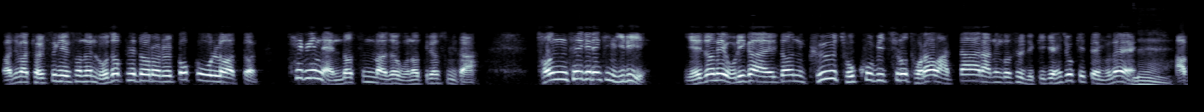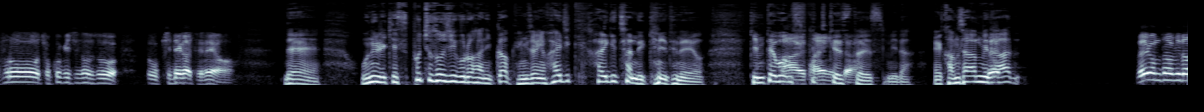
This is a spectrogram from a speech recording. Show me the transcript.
마지막 결승에서는 로저 페더러를 꺾고 올라왔던 케빈 앤더슨마저 무너뜨렸습니다. 전 세계 랭킹 1위, 예전에 우리가 알던 그 조코비치로 돌아왔다라는 것을 느끼게 해줬기 때문에 네. 앞으로 조코비치 선수 또 기대가 되네요. 네. 오늘 이렇게 스포츠 소식으로 하니까 굉장히 활기, 활기찬 느낌이 드네요. 김태범 아유, 스포츠캐스터였습니다. 네, 감사합니다. 네, 감사합니다.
